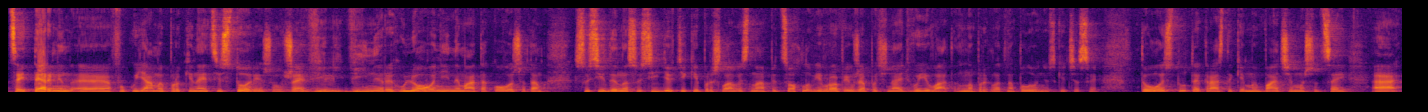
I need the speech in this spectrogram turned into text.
цей термін е, Фукуями про кінець історії, що вже війни регульовані, і нема такого, що там сусіди на сусідів, тільки прийшла весна, підсохло в Європі, і вже починають воювати. Ну, наприклад, наполеонівські часи. То ось тут якраз таки ми бачимо, що цей е,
